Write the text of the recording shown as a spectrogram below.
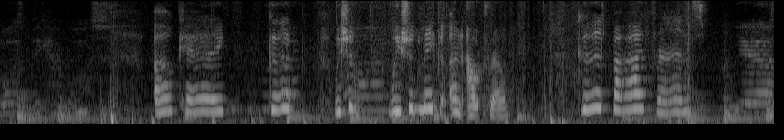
boss, big head boss. Okay, good. We should we should make an outro. Goodbye, friends. Yeah,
